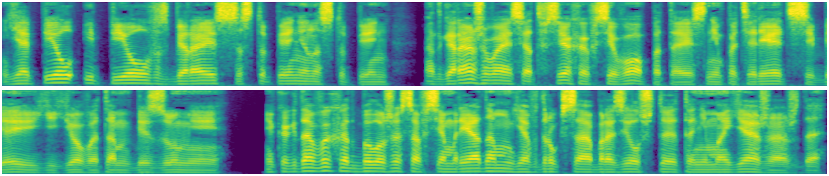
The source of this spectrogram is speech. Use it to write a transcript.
Я пил и пил, взбираясь со ступени на ступень, отгораживаясь от всех и всего, пытаясь не потерять себя и ее в этом безумии, и когда выход был уже совсем рядом, я вдруг сообразил, что это не моя жажда.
